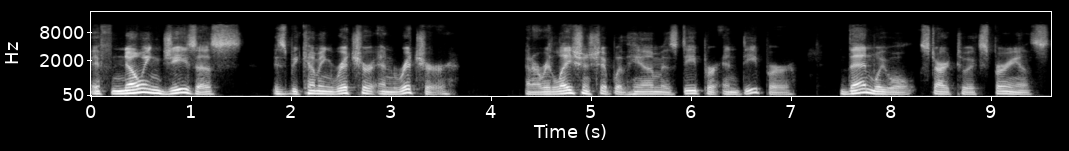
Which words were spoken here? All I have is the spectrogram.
if knowing jesus is becoming richer and richer and our relationship with him is deeper and deeper then we will start to experience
